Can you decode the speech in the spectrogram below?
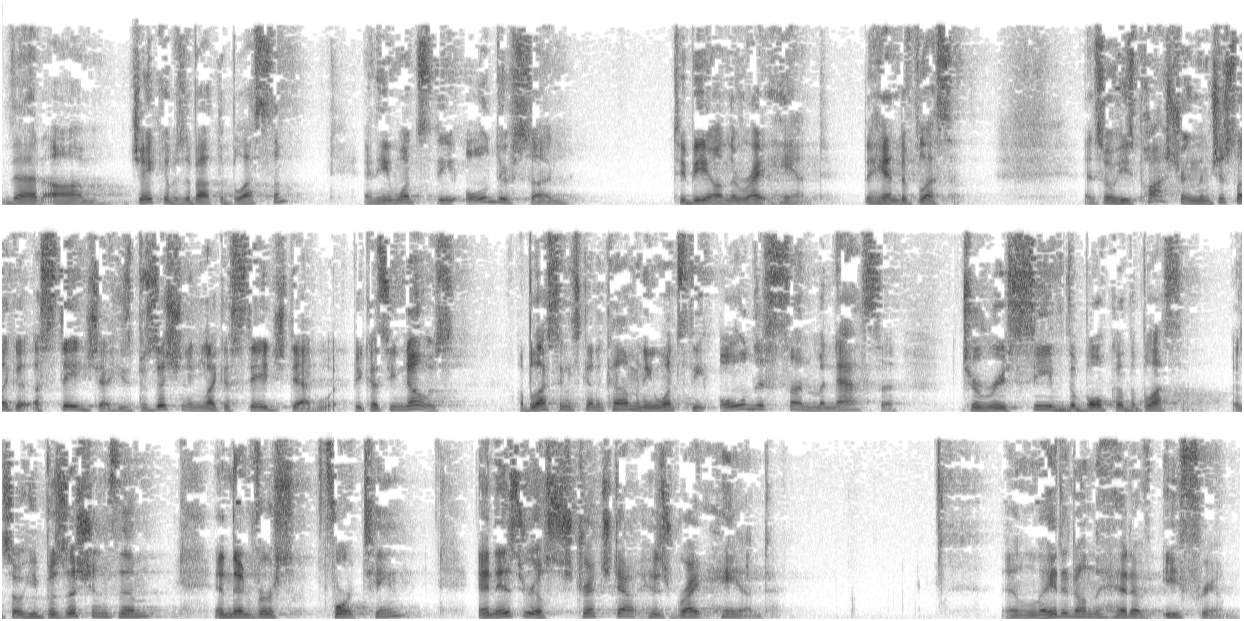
that um, Jacob is about to bless them, and he wants the older son to be on the right hand, the hand of blessing. And so he's posturing them just like a, a stage dad. He's positioning like a stage dad would because he knows a blessing's going to come, and he wants the oldest son Manasseh to receive the bulk of the blessing. And so he positions them. And then verse 14, and Israel stretched out his right hand and laid it on the head of Ephraim,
